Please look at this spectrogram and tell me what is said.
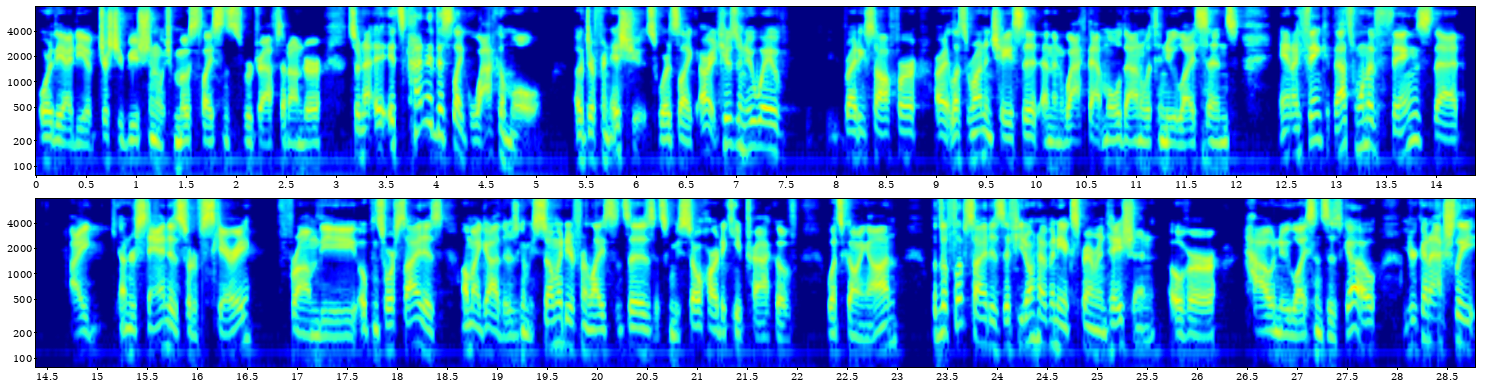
or the idea of distribution, which most licenses were drafted under. So now it's kind of this like whack a mole of different issues where it's like, all right, here's a new way of writing software. All right, let's run and chase it and then whack that mole down with a new license. And I think that's one of the things that I understand is sort of scary from the open source side is, oh my God, there's going to be so many different licenses. It's going to be so hard to keep track of what's going on. But the flip side is if you don't have any experimentation over how new licenses go, you're going to actually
